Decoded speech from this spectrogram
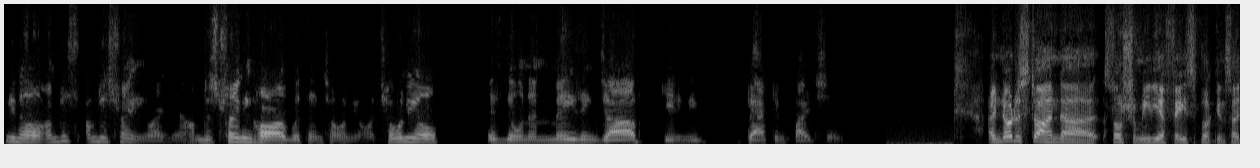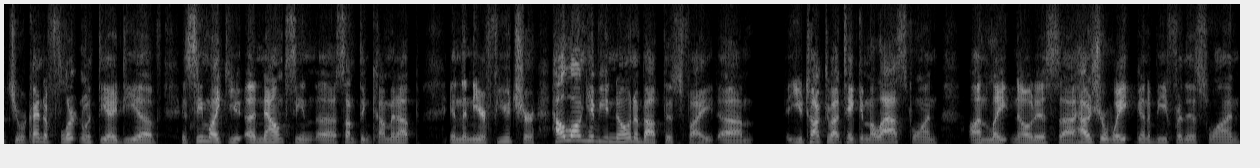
you know, I'm just I'm just training right now. I'm just training hard with Antonio. Antonio is doing an amazing job getting me back in fight shape. I noticed on uh, social media, Facebook and such, you were kind of flirting with the idea of. It seemed like you announcing uh, something coming up in the near future. How long have you known about this fight? Um, you talked about taking the last one on late notice. Uh, how's your weight going to be for this one?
